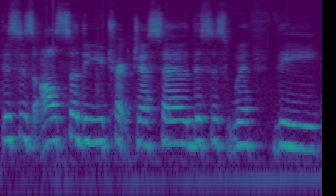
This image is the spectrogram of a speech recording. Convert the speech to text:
This is also the Utrecht gesso. This is with the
